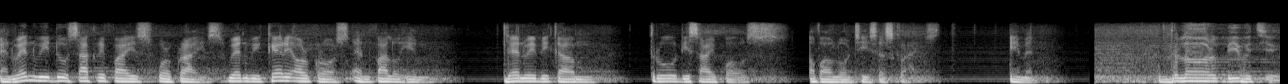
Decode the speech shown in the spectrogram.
And when we do sacrifice for Christ, when we carry our cross and follow Him, then we become true disciples of our Lord Jesus Christ. Amen. The Lord be with you.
